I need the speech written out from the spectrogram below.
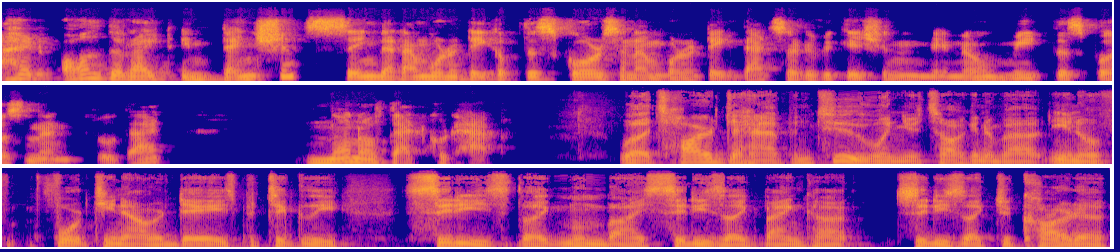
I had all the right intentions, saying that I'm going to take up this course and I'm going to take that certification, you know, meet this person and do that. None of that could happen. Well, it's hard to happen too when you're talking about, you know, 14 hour days, particularly cities like Mumbai, cities like Bangkok, cities like Jakarta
